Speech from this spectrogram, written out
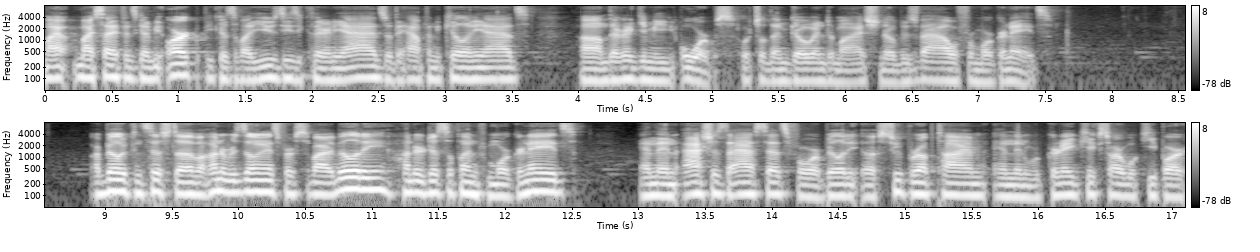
my my siphon's going to be arc because if I use these to clear any ads or they happen to kill any ads, um, they're going to give me orbs, which will then go into my Shinobu's Vow for more grenades. Our build consists of 100 resilience for survivability, 100 discipline for more grenades, and then Ashes to Assets for ability uh, super uptime, and then Grenade Kickstart will keep our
